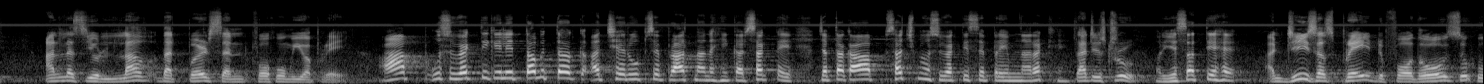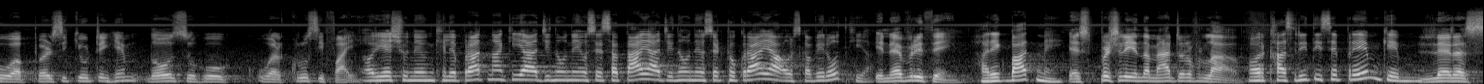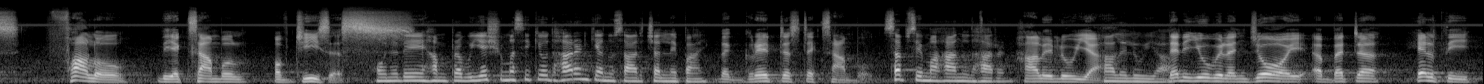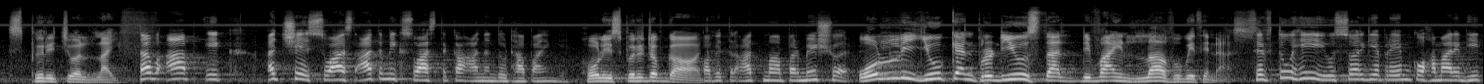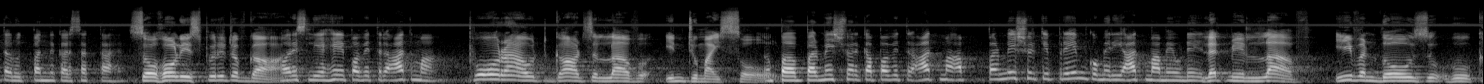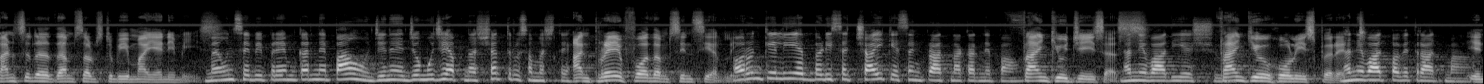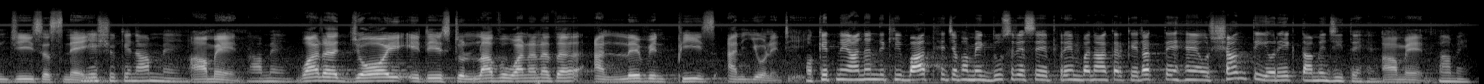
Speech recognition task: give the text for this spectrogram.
unless you love that person for whom you are praying. आप उस व्यक्ति के लिए तब तक अच्छे रूप से प्रार्थना नहीं कर सकते जब तक आप सच में उस व्यक्ति से प्रेम ना रखें That is true. और ये सत्य है And Jesus prayed for those who were persecuting him, those who were crucified. और यीशु ने उनके लिए प्रार्थना किया जिन्होंने उसे सताया जिन्होंने उसे ठुकराया और उसका विरोध किया In everything, हर एक बात में especially in the matter of love, और खास रीति से प्रेम के let us follow the example of Jesus, होने दे हम प्रभु यीशु मसीह के उदाहरण के अनुसार चलने पाए the greatest example. सबसे महान उदाहरण Hallelujah. Hallelujah. Then you will enjoy a better, healthy spiritual life. तब आप एक अच्छे स्वास्थ्य आत्मिक स्वास्थ्य का आनंद उठा पाएँगे होली स्पिरिट ऑफ़ गॉड पवित्र आत्मा परमेश्वर Only you can produce that divine love within us. सिर्फ़ तू ही उस स्वर्गीय प्रेम को हमारे भीतर उत्पन्न कर सकता है so Holy Spirit of God और इसलिए हे पवित्र आत्मा pour out God's love into my soul. परमेश्वर का पवित्र आत्मा परमेश्वर के प्रेम को मेरी आत्मा में उड़े Let me love even those who consider themselves to be my enemies मैं उनसे भी प्रेम करने पाऊँ जिन्हें जो मुझे अपना शत्रु समझते हैं and pray for them sincerely. और उनके लिए बड़ी सच्चाई के संग प्रार्थना करने पाऊँ Thank you, Jesus. धन्यवाद यीशु Thank you, Holy Spirit. धन्यवाद पवित्र आत्मा In Jesus' name. यीशु के नाम में Amen. Amen What a joy it is to love one another and live in peace and unity. और कितने आनंद की बात है जब हम एक दूसरे से प्रेम बना करके रखते हैं और शांति और एकता में जीते हैं Amen. आमीन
